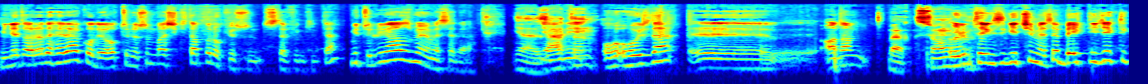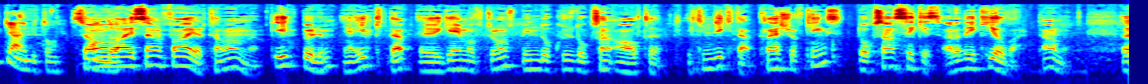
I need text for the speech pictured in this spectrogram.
Millet arada helak oluyor. Oturuyorsun başka kitaplar okuyorsun Stephen King'den. Bir türlü yazmıyor mesela. Yani Yani zaten o, o yüzden eee, adam bak son ölüm tehlikesi geçirmese bekleyecektik yani bir ton. Song of Ice and Fire tamam mı? İlk bölüm yani ilk kitap e, Game of Thrones 1996. İkinci kitap Clash of Kings 98. Arada 2 yıl var. Tamam mı? E,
